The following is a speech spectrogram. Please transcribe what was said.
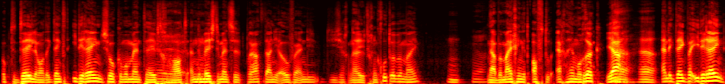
ook te delen. Want ik denk dat iedereen zulke momenten heeft Ja, ja, ja. gehad. En de Mm. meeste mensen praten daar niet over. En die, die zeggen, nee, het ging goed hoor bij mij. mm. Ja. Nou, bij mij ging het af en toe echt helemaal ruk. Ja. ja. ja. En ik denk bij iedereen.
